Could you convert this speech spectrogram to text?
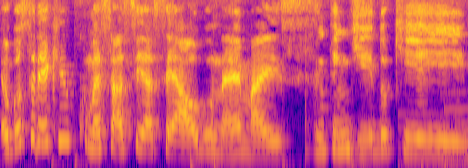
Eu gostaria que começasse a ser algo, né, mais entendido que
